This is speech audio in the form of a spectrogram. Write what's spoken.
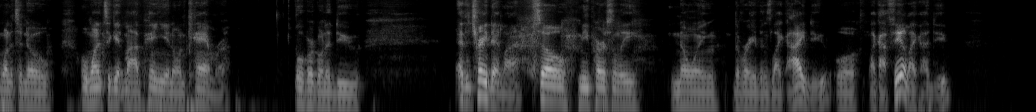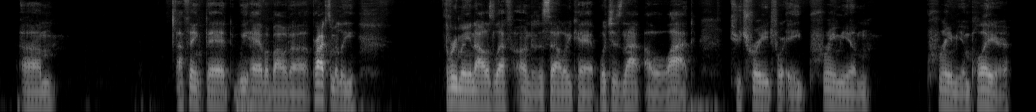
wanted to know or wanted to get my opinion on camera what we're going to do at the trade deadline. So, me personally, knowing the Ravens like I do, or like I feel like I do. Um, I think that we have about uh, approximately three million dollars left under the salary cap, which is not a lot to trade for a premium premium player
